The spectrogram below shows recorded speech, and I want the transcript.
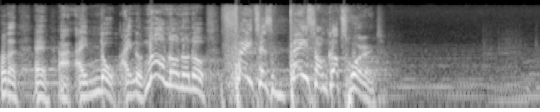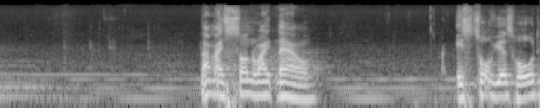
Not that eh, I, I know, I know. No, no, no, no. Faith is based on God's word. That my son right now is 12 years old,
